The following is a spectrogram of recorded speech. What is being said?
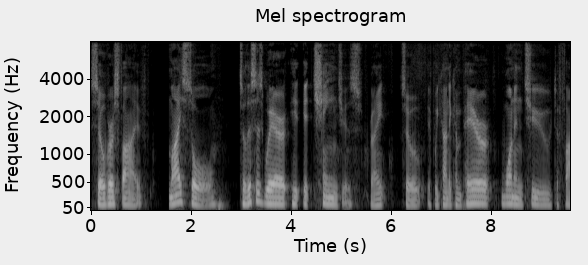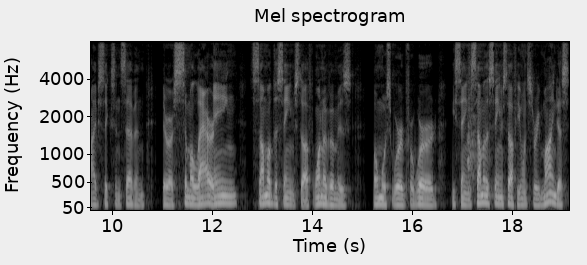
So, verse 5 My soul, so this is where it, it changes, right? So, if we kind of compare 1 and 2 to 5, 6, and 7, there are similarities, saying some of the same stuff. One of them is almost word for word. He's saying some of the same stuff. He wants to remind us.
